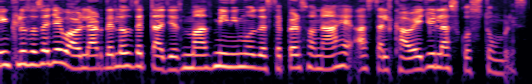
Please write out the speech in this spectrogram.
Incluso se llegó a hablar de los detalles más mínimos de este personaje hasta el cabello y las costumbres.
